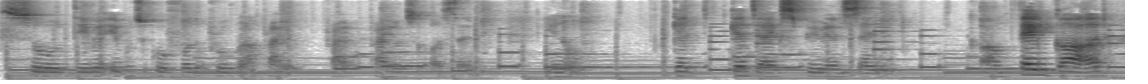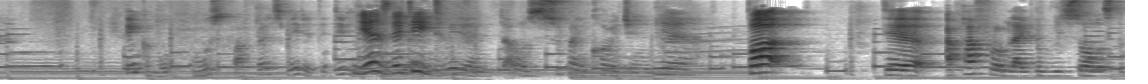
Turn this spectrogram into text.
so they were able to go for the program prior, prior, prior to us and, you know, get get their experience and um, thank God. I think mo- most of our friends made it. They did. Yes, they did. They it, that was super encouraging. yeah But the apart from like the results, the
